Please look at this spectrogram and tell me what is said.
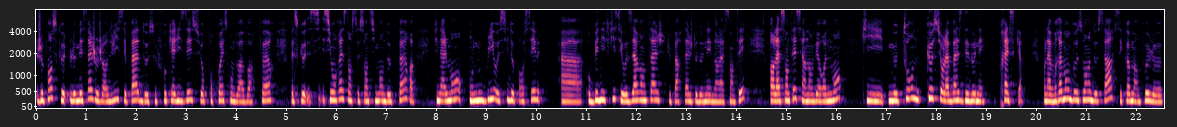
je pense que le message aujourd'hui, c'est pas de se focaliser sur pourquoi est-ce qu'on doit avoir peur, parce que si, on reste dans ce sentiment de peur, finalement, on oublie aussi de penser aux bénéfices et aux avantages du partage de données dans la santé. Or, la santé, c'est un environnement qui ne tourne que sur la base des données, presque. On a vraiment besoin de ça. C'est comme un peu le,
